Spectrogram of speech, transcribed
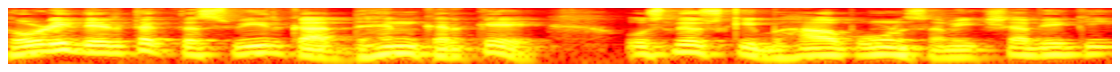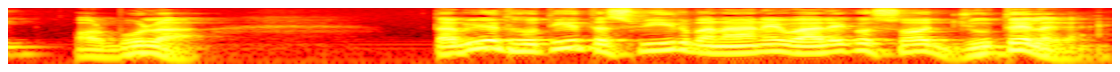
थोड़ी देर तक तस्वीर का अध्ययन करके उसने उसकी भावपूर्ण समीक्षा भी की और बोला, तबीयत होती है तस्वीर बनाने वाले को सौ जूते लगाएँ।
